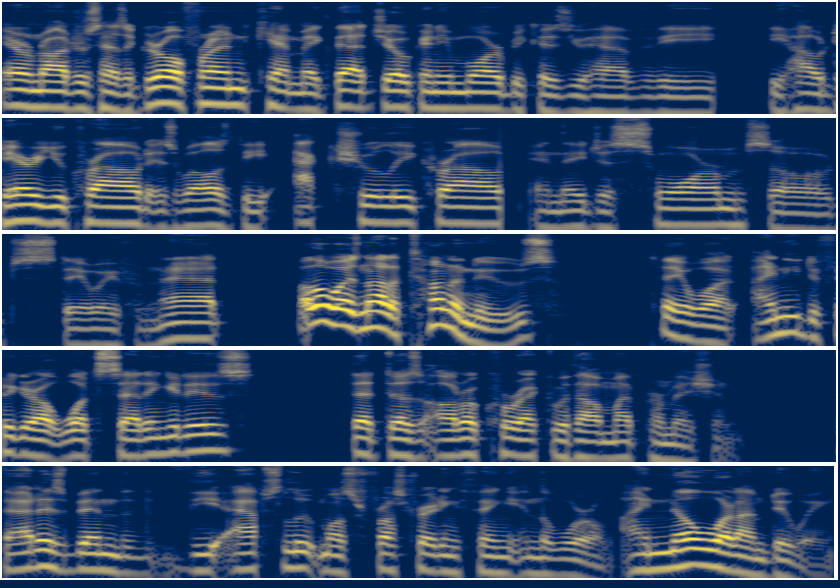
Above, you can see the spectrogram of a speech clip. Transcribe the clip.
Aaron Rodgers has a girlfriend. Can't make that joke anymore because you have the the how dare you crowd as well as the actually crowd, and they just swarm. So just stay away from that. Otherwise, not a ton of news. Tell you what, I need to figure out what setting it is that does autocorrect without my permission. That has been the, the, absolute most frustrating thing in the world. I know what I'm doing.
